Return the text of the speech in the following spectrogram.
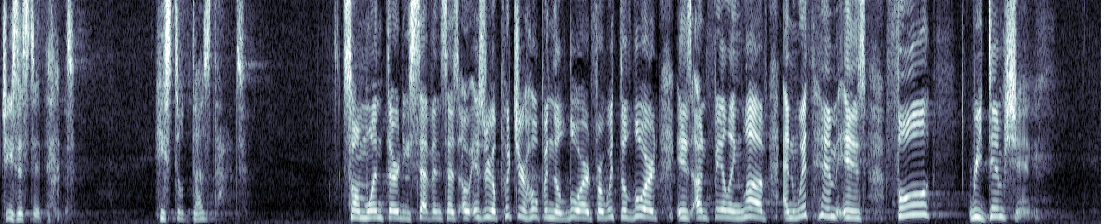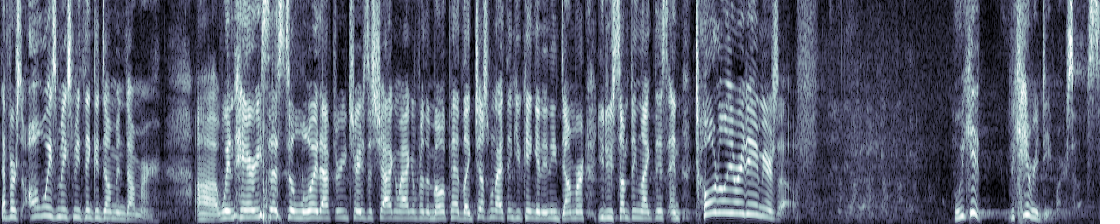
Jesus did that. He still does that. Psalm 137 says, Oh, Israel, put your hope in the Lord, for with the Lord is unfailing love, and with him is full redemption. That verse always makes me think of Dumb and Dumber. Uh, when Harry says to Lloyd after he trades the shaggin' wagon for the moped, like, just when I think you can't get any dumber, you do something like this and totally redeem yourself. we, can't, we can't redeem ourselves.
